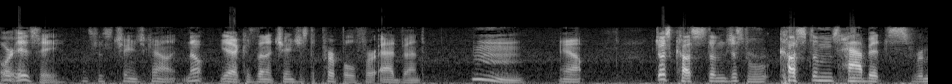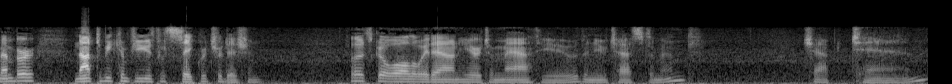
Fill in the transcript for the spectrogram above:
or is he? Let's just change the calendar. Nope. Yeah, because then it changes to purple for Advent. Hmm. Yeah. Just custom, just customs, habits. Remember, not to be confused with sacred tradition. So let's go all the way down here to Matthew, the New Testament, chapter 10.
